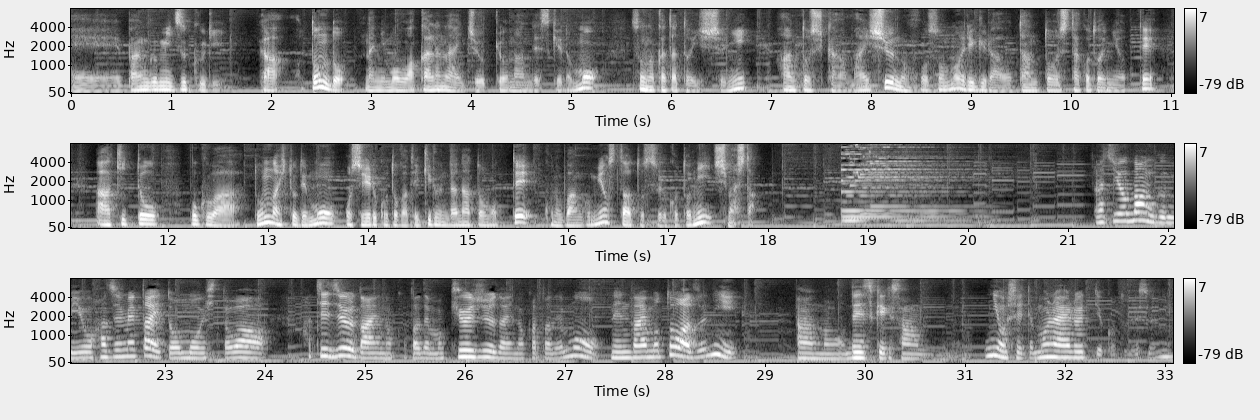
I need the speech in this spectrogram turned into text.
えー番組作りがほとんど何もわからない状況なんですけども、その方と一緒に半年間毎週の放送のレギュラーを担当したことによって、あーきっと僕はどんな人でも教えることができるんだなと思って、この番組をスタートすることにしました。ラジオ番組を始めたいと思う人は80代の方でも90代の方でも年代も問わずにあのデンスケさんに教えてもらえるっていうことですよね。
